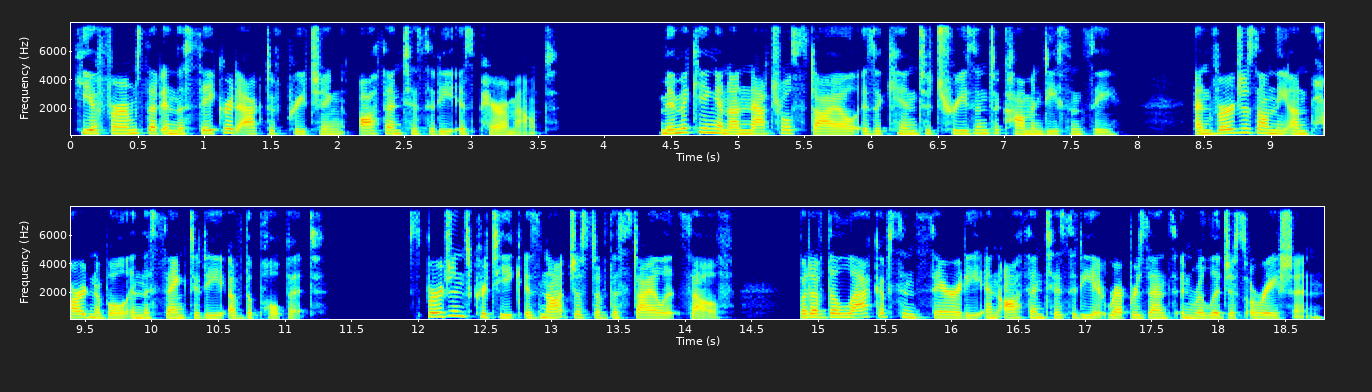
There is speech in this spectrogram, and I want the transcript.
He affirms that in the sacred act of preaching, authenticity is paramount. Mimicking an unnatural style is akin to treason to common decency, and verges on the unpardonable in the sanctity of the pulpit. Spurgeon's critique is not just of the style itself, but of the lack of sincerity and authenticity it represents in religious oration.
